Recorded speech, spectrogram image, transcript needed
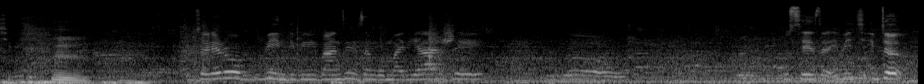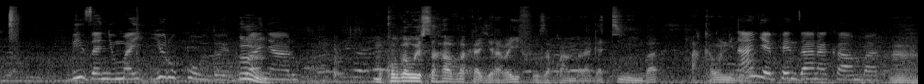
kibiri Mm. Ibyo rero bindi bibanziriza ngo mariage gusezera ibiki ibyo biza nyuma y'urukundo rwa Mm. nyarwo umukobwa wese aho ava akagera aba yifuza kwambara agatimba akabona ibiro nanjye pe nzanakambara Mm.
